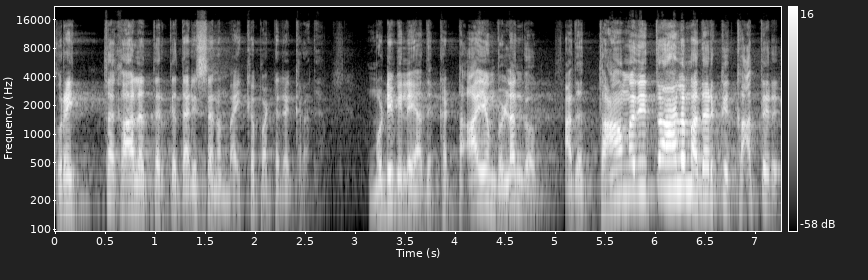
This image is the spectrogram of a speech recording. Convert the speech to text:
குறைத்த காலத்திற்கு தரிசனம் வைக்கப்பட்டிருக்கிறது. முடிவிலே அது கட்டாயம் விளங்கும். அது தாமதித்தாலும் அதற்கு காத்திரு.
